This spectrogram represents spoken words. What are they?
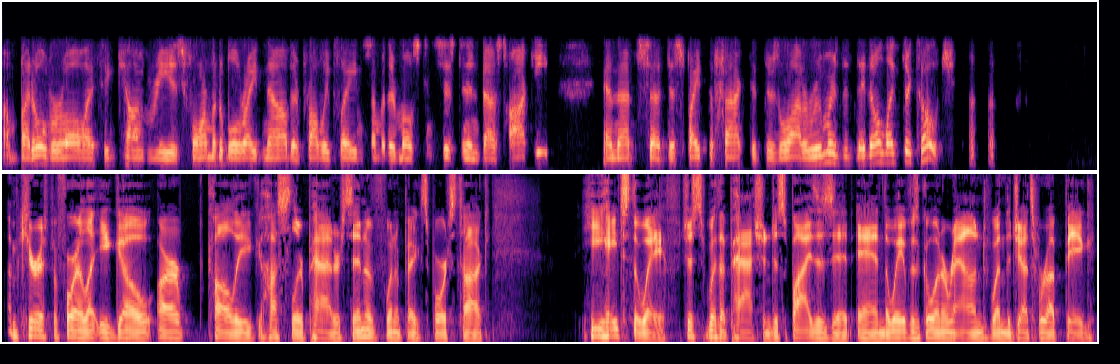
Um, but overall, I think Calgary is formidable right now. They're probably playing some of their most consistent and best hockey, and that's uh, despite the fact that there's a lot of rumors that they don't like their coach. I'm curious before I let you go, our colleague Hustler Patterson of Winnipeg Sports Talk he hates the wave just with a passion, despises it. And the wave was going around when the Jets were up big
